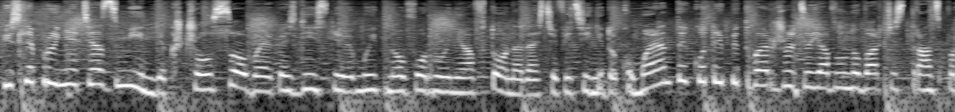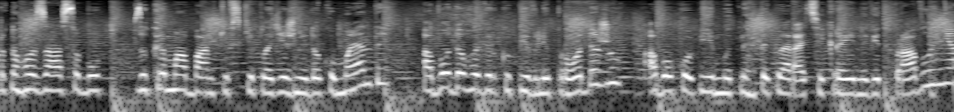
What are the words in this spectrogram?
Після прийняття змін, якщо особа, яка здійснює митне оформлення авто, надасть офіційні документи, котрі підтверджують заявлену вартість транспортного засобу, зокрема банківські платіжні документи, або договір купівлі-продажу, або копії митних декларацій країни відправлення,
